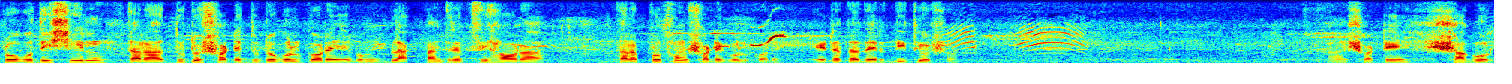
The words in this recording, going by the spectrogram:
প্রগতিশীল। তারা দুটো শটে দুটো গোল করে এবং ব্ল্যাক প্যান্থার এফসি হাওড়া তারা প্রথম শটে গোল করে। এটা তাদের দ্বিতীয় শট শটে সাগর।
